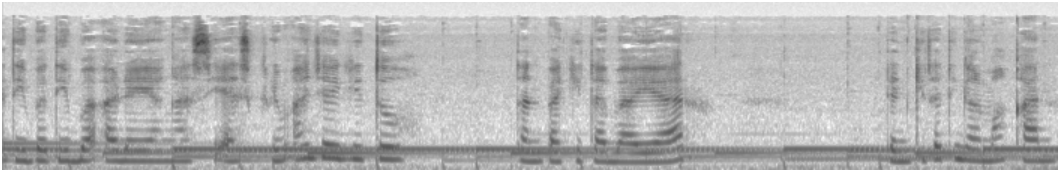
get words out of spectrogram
kayak tiba-tiba ada yang ngasih es krim aja gitu tanpa kita bayar dan kita tinggal makan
